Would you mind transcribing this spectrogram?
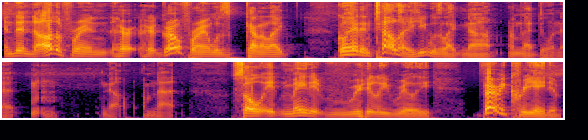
And then the other friend, her her girlfriend, was kind of like, "Go ahead and tell her." He was like, "Nah, I'm not doing that. Mm-mm. No, I'm not." So it made it really, really very creative.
